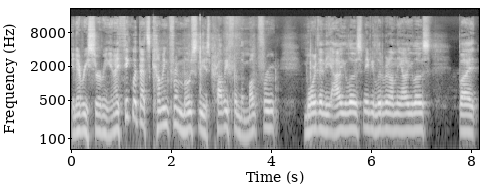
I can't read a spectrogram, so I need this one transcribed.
in every serving. And I think what that's coming from mostly is probably from the monk fruit more than the allulose, maybe a little bit on the allulose. But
